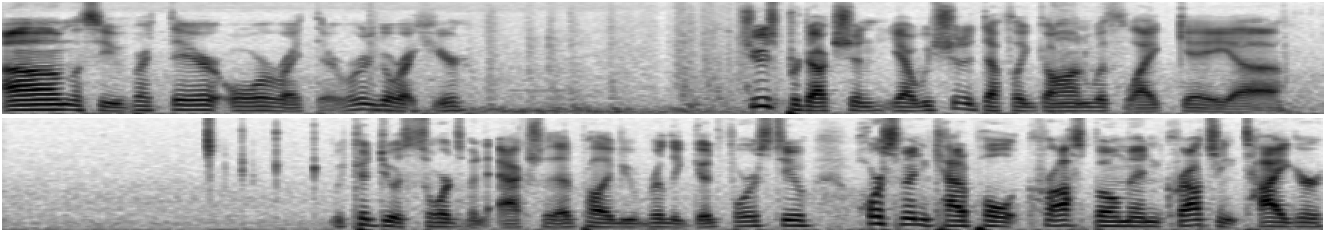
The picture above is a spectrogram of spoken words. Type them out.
Um, let's see, right there or right there. We're gonna go right here. Choose production. Yeah, we should have definitely gone with like a, uh, we could do a swordsman, actually. That'd probably be really good for us, too. Horseman, catapult, crossbowman, crouching tiger,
